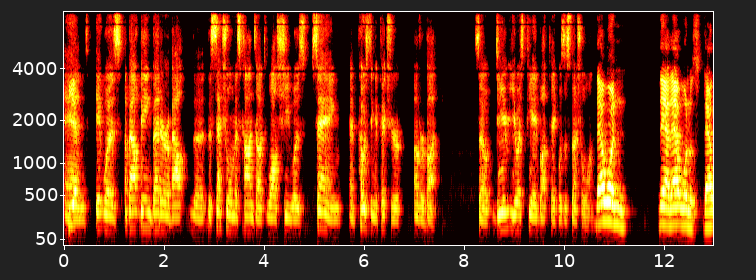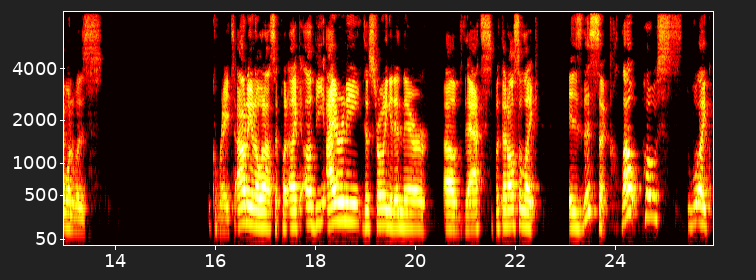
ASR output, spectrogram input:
Yeah. And it was about being better about the, the sexual misconduct while she was saying and posting a picture of her butt. So Dear USPA butt pick was a special one. that one yeah that one was that one was great i don't even know what else to put like uh, the irony just throwing it in there of that but then also like is this a clout post like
